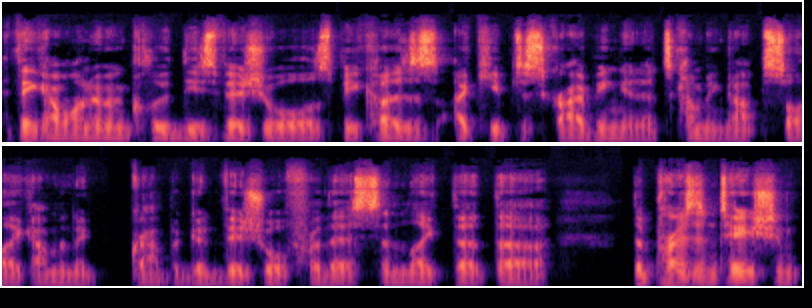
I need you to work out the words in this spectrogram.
I think I want to include these visuals because I keep describing it. It's coming up. So like, I'm going to grab a good visual for this. And like the, the, the presentation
